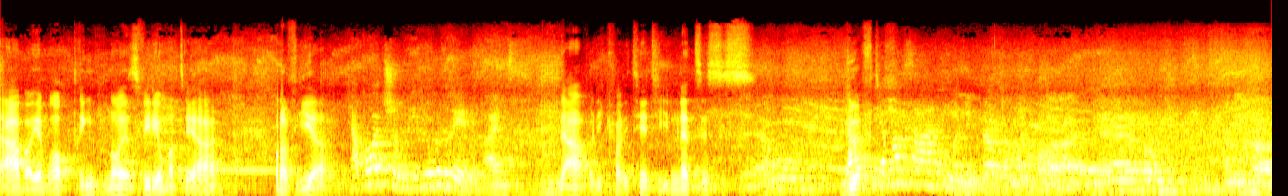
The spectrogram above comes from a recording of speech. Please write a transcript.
Ja, aber ihr braucht dringend neues Videomaterial. Oder wir. Ich habe heute schon ein Video gedreht. Eins. Ja, weil die Qualität, die im Netz ist, ist Ja, dürftig. der macht da Ja,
